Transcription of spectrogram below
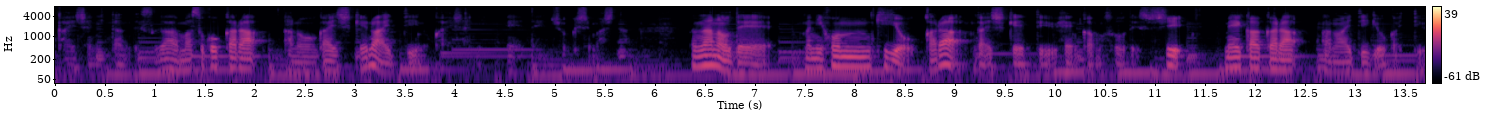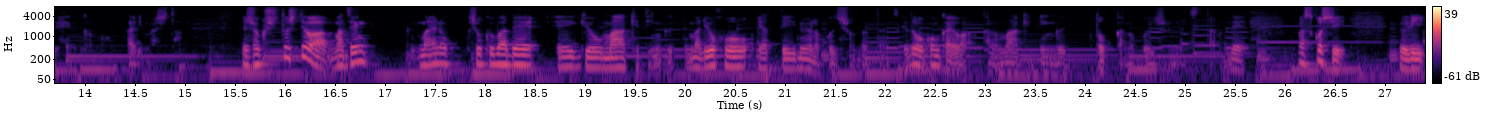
会社にいたんですが、まあ、そこからあの外資系の IT の会社に転職しました。なので、まあ、日本企業から外資系っていう変化もそうですし、メーカーからあの IT 業界っていう変化もありました。で職種としては、まあ、前前の職場で営業マーケティングって、まあ、両方やっているようなポジションだったんですけど、今回はあのマーケティング特化のポジションに移ったので、まあ、少しより、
